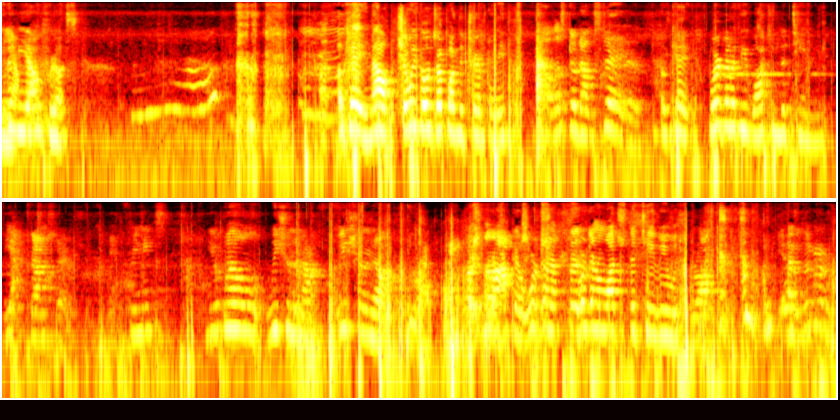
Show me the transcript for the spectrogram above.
a Meow. meow for us. okay, now shall we go jump on the trampoline? Now let's go downstairs. Okay, we're gonna be watching the TV. Yeah, downstairs. Phoenix, you well, we should not. We should not do that. But, uh, Rocket, we're gonna we're gonna watch the TV with Rocket. Yeah, little,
